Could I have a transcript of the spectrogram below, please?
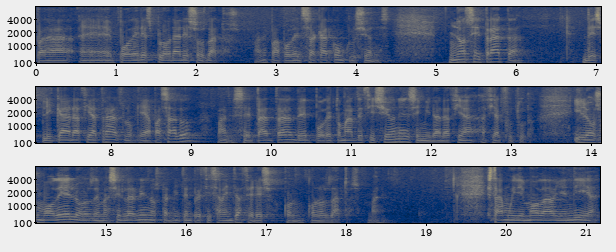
para eh, poder explorar esos datos, para poder sacar conclusiones. No se trata de explicar hacia atrás lo que ha pasado, se trata de poder tomar decisiones y mirar hacia, hacia el futuro. Y los modelos de Machine Learning nos permiten precisamente hacer eso con, con los datos. Está muy de moda hoy en día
